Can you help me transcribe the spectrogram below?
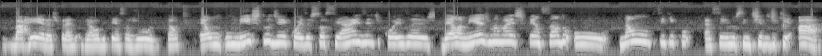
barreiras para obter essa ajuda. Então, é um, um, misto de coisas sociais e de coisas dela mesma, mas pensando o não psíquico assim no sentido de que ah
